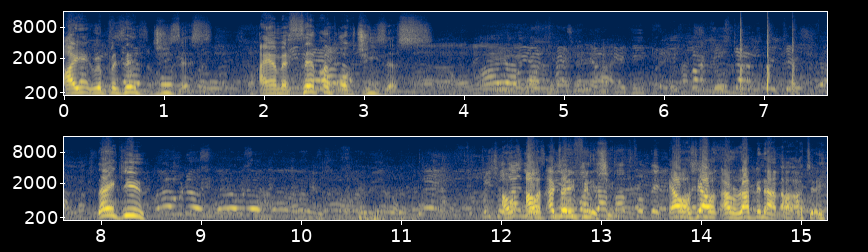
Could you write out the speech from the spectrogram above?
I represent Jesus. I am a servant of Jesus. Thank you. I, I was actually finishing. From I was, I was, wrapping up. I actually,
